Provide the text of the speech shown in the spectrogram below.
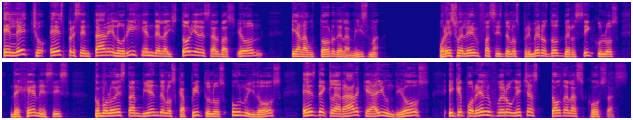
El hecho es presentar el origen de la historia de salvación y al autor de la misma. Por eso el énfasis de los primeros dos versículos de Génesis, como lo es también de los capítulos 1 y 2, es declarar que hay un Dios y que por Él fueron hechas todas las cosas.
